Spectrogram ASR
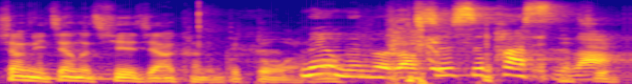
像你这样的企业家可能不多了。没有没有没有，老师是怕死啦。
